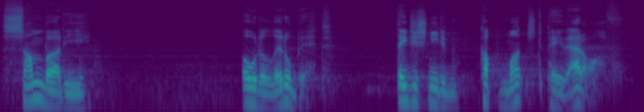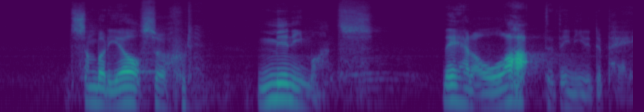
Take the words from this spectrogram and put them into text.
somebody owed a little bit. They just needed a couple months to pay that off. Somebody else owed many months. They had a lot that they needed to pay.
